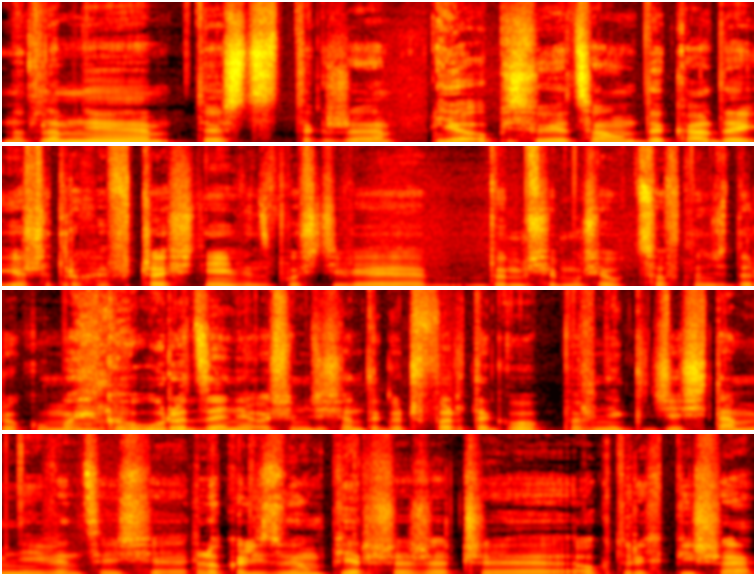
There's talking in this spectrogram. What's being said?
No dla mnie to jest tak, że ja opisuję całą dekadę jeszcze trochę wcześniej, więc właściwie bym się musiał cofnąć do roku mojego urodzenia, 84. Pewnie gdzieś tam mniej więcej się lokalizują pierwsze rzeczy, o których piszę.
